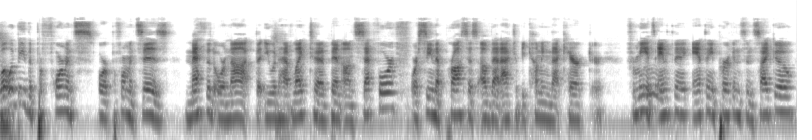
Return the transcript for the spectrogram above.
What would be the performance or performances, method or not, that you would have liked to have been on set for, or seen the process of that actor becoming that character? For me, it's Anthony Anthony Perkins in Psycho."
